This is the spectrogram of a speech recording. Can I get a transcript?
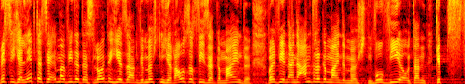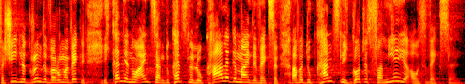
Wisst ihr, ich erlebe das ja immer wieder, dass Leute hier sagen, wir möchten hier raus aus dieser Gemeinde, weil wir in eine andere Gemeinde möchten, wo wir, und dann gibt es verschiedene Gründe, warum man weg will. Ich kann dir nur eins sagen, du kannst eine lokale Gemeinde wechseln, aber du kannst nicht Gottes Familie auswechseln.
